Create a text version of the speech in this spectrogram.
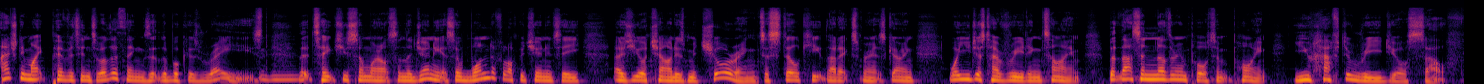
actually might pivot into other things that the book has raised mm-hmm. that takes you somewhere else on the journey it's a wonderful opportunity as your child is maturing to still keep that experience going where you just have reading time but that's another important point you have to read yourself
